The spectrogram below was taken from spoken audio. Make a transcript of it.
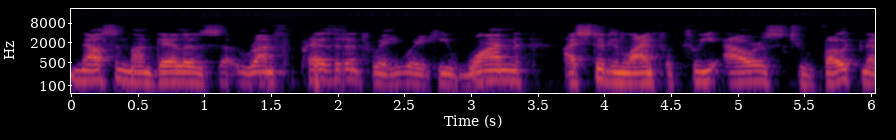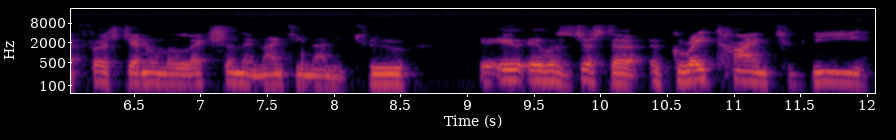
Nelson Mandela's run for president where he, where he won. I stood in line for three hours to vote in that first general election in 1992. It, it was just a, a great time to be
